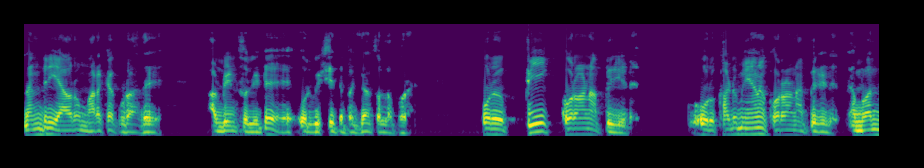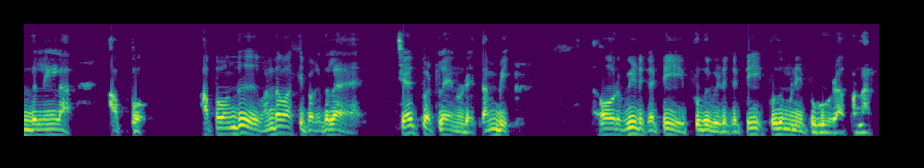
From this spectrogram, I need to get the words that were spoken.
நன்றி யாரும் மறக்கக்கூடாது அப்படின்னு சொல்லிட்டு ஒரு விஷயத்தை பற்றி தான் சொல்ல போகிறேன் ஒரு பீக் கொரோனா பீரியடு. ஒரு கடுமையான கொரோனா பீரியடு. நம்ம வந்தது இல்லைங்களா? அப்போ. அப்போ வந்து வந்தவாசி பக்கத்துல சேத்பட்டில் என்னுடைய தம்பி ஒரு வீடு கட்டி புது வீடு கட்டி புதுமனை புகு விழா பண்ணார்.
